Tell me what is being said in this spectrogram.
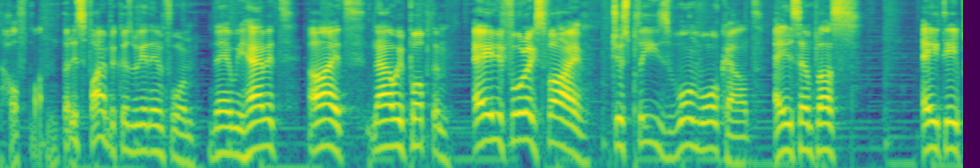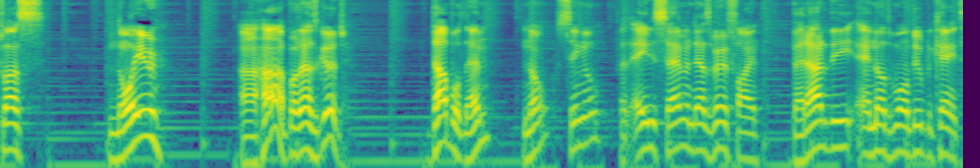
Hoffman. But it's fine because we get inform. There we have it. Alright, now we pop them. 84x5. Just please one walkout. 87 plus. 88 plus. Neuer. Aha, uh -huh, bro, that's good. Double then. No, single. But 87, that's very fine. Berardi and not one duplicate.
